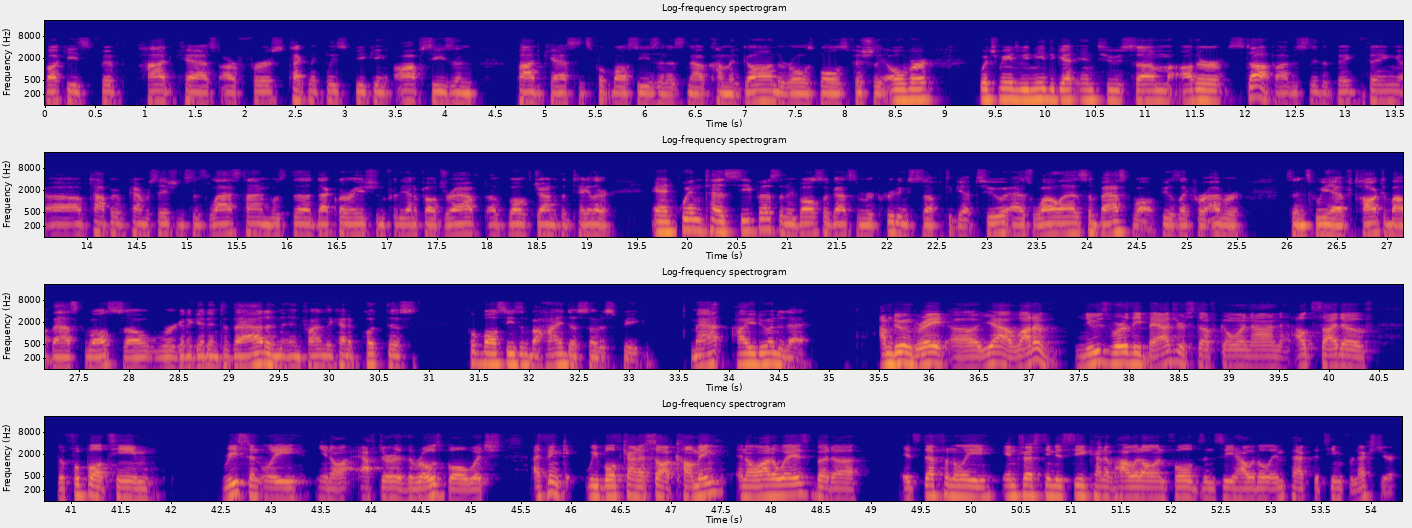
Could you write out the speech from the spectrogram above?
Bucky's Fifth Podcast, our first, technically speaking, off-season podcast since football season is now come and gone. The Rose Bowl is officially over, which means we need to get into some other stuff. Obviously, the big thing uh, of topic of conversation since last time was the declaration for the NFL draft of both Jonathan Taylor and Quintez Cephus, and we've also got some recruiting stuff to get to, as well as some basketball. It feels like forever since we have talked about basketball. So we're going to get into that and, and finally kind of put this football season behind us, so to speak. Matt, how you doing today? I'm doing great. Uh, yeah, a lot of newsworthy Badger stuff going on outside of the football team recently, you know, after the Rose Bowl, which I think we both kind of saw coming in a lot of ways, but uh, it's definitely interesting to see kind of how it all unfolds and see how it'll impact the team for next year.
